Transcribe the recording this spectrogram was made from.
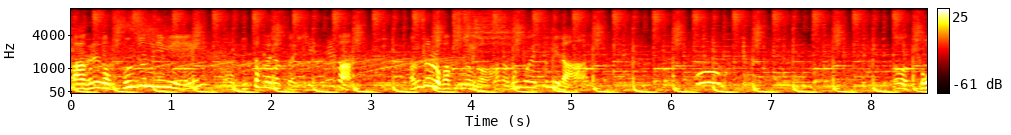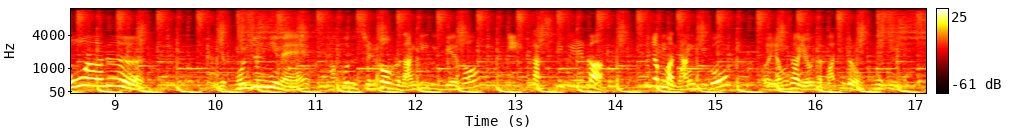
와 그래도 본수님이 어, 부탁하셨던 11강 연결로 바꾸는 거 하나 성공했습니다 후. 어 교환은 이제 본주님의 바꾸는 즐거움을 남기기 위해서 이딱 11강 수정만 남기고 어, 영상 여기서 마치도록 하겠습니다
